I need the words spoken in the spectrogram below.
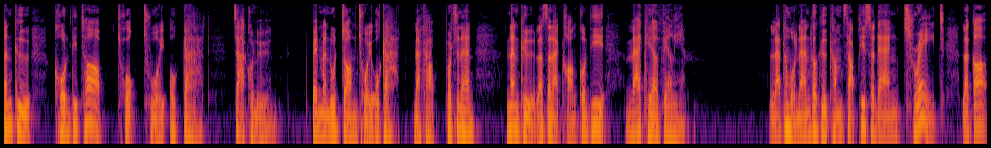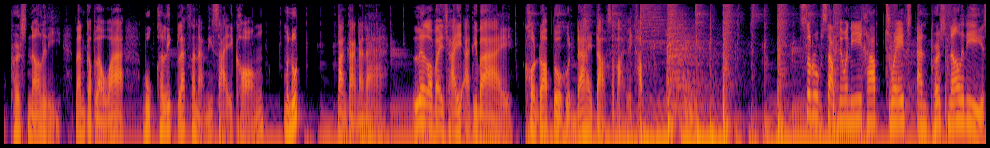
นั่นคือ คนที่ชอบฉกฉวยโอกาสจากคนอื่น เป็นมนุษย์จอมฉวยโอกาสนะครับ เพราะฉะนั้นนั่นคือลักษณะของคนที่ Machiavellian และทั้งหมดนั้นก็คือคำศัพท์ที่แสดง trait แล้วก็ personality นั่นก็แปลว่า บุคลิกลักษณะนิสัยของมนุษย์ต่างๆ นานา เลือกเอาไปใช้อธิบาย คนรอบตัวคุณได้ตามสบายเลยครับ สรุปศัพท์ในวันนี้ครับ traits and personalities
